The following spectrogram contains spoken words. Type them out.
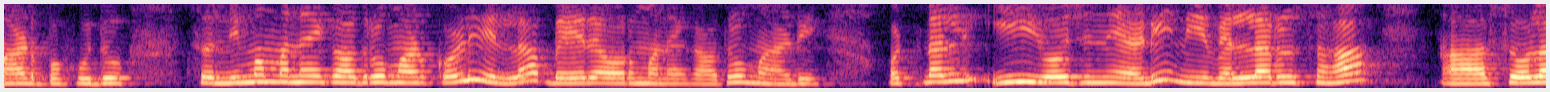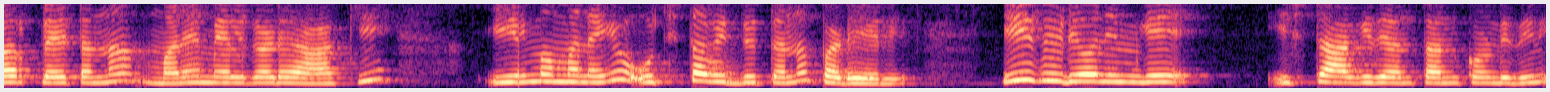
ಮಾಡಬಹುದು. ಸೊ ನಿಮ್ಮ ಮನೆಗಾದರೂ ಮಾಡ್ಕೊಳ್ಳಿ, ಇಲ್ಲ ಬೇರೆಯವ್ರ ಮನೆಗಾದರೂ ಮಾಡಿ. ಒಟ್ಟಿನಲ್ಲಿ ಈ ಯೋಜನೆಯಡಿ ನೀವೆಲ್ಲರೂ ಸಹ ಸೋಲಾರ್ ಪ್ಲೇಟನ್ನು ಮನೆ ಮೇಲ್ಗಡೆ ಹಾಕಿ ನಿಮ್ಮ ಮನೆಗೆ ಉಚಿತ ವಿದ್ಯುತ್ತನ್ನು ಪಡೆಯಿರಿ. ಈ ವಿಡಿಯೋ ನಿಮಗೆ ಇಷ್ಟ ಆಗಿದೆ ಅಂತ ಅಂದ್ಕೊಂಡಿದ್ದೀನಿ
